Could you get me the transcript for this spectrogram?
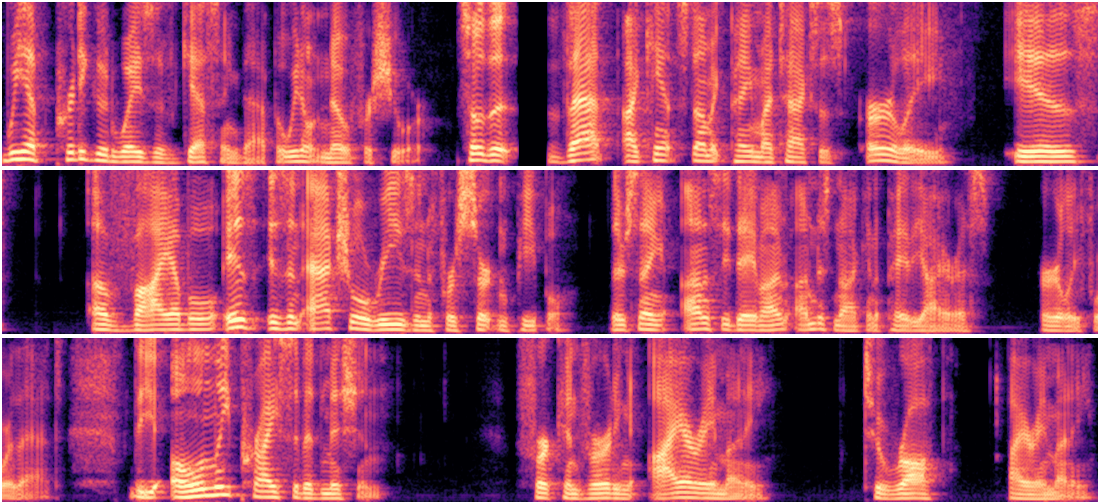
We have pretty good ways of guessing that, but we don't know for sure. So that that I can't stomach paying my taxes early is a viable is is an actual reason for certain people. They're saying, honestly, Dave, I'm I'm just not going to pay the IRS early for that. The only price of admission for converting IRA money to Roth IRA money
